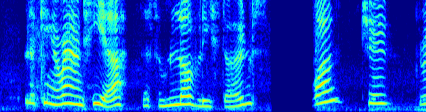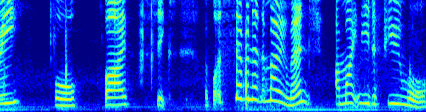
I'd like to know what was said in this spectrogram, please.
looking around here, there's some lovely stones. One, two, three, four, five, six. I've got seven at the moment. I might need a few more.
